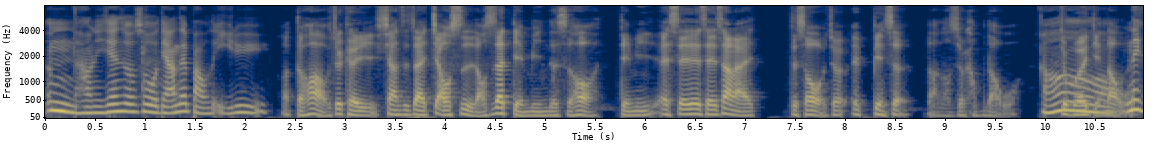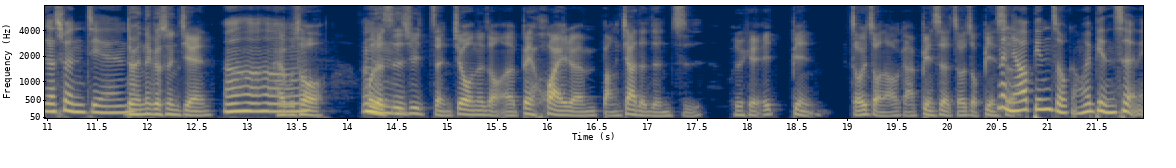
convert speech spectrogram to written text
嗯，好，你先说说，我等下再把我的疑虑。啊的话，我就可以像是在教室老师在点名的时候，点名哎谁谁谁上来的时候，我就哎变色，然后老师就看不到我。哦，就不会点到我。那个瞬间，对，那个瞬间嗯，还不错，嗯或者是去拯救那种呃被坏人绑架的人质，我就可以哎变走一走，然后赶快变色，走一走变色。那你要边走赶快变色呢？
